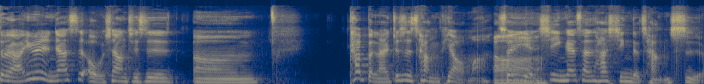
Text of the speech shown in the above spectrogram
对啊，因为人家是偶像，其实嗯，他本来就是唱跳嘛，啊、所以演戏应该算是他新的尝试。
